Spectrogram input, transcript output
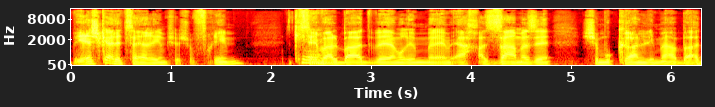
ויש כאלה ציירים ששופכים כן. צבע על בד ואומרים, אך הזעם הזה שמוקרן לי מהבד.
